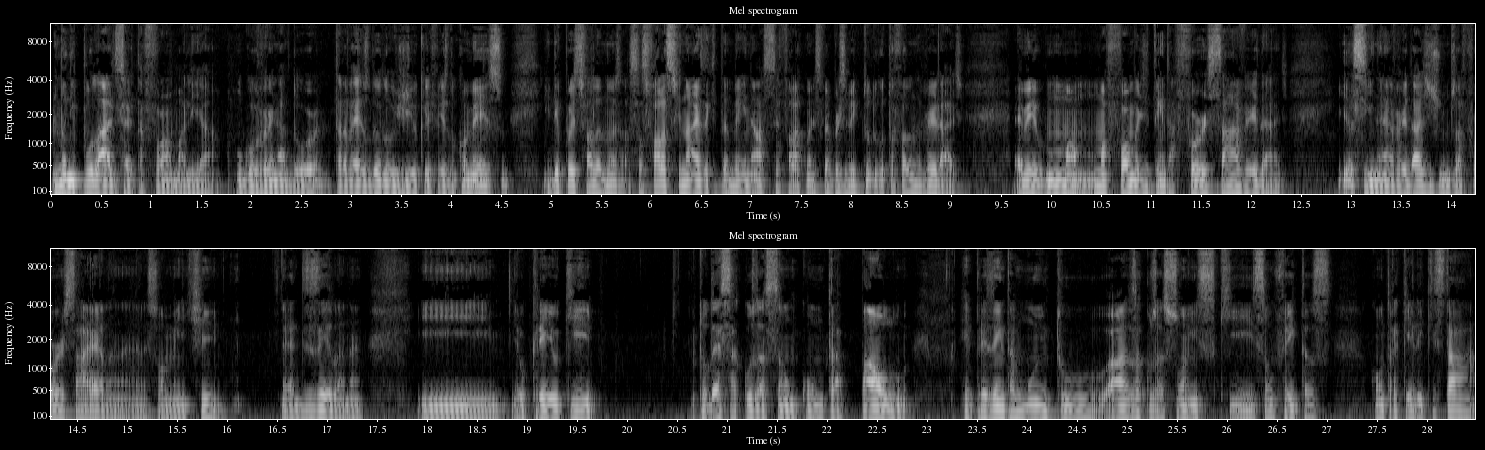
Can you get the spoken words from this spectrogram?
manipular de certa forma ali ó, o governador através do elogio que ele fez no começo e depois falando essas falas finais aqui também, né? Se você falar com ele, você vai perceber que tudo que eu estou falando é verdade. É meio uma, uma forma de tentar forçar a verdade. E assim, né? A verdade a gente não precisa forçar ela, né? É somente é, dizê-la, né? E eu creio que toda essa acusação contra Paulo representa muito as acusações que são feitas contra aquele que está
